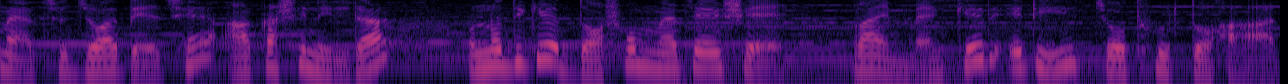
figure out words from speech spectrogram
ম্যাচ জয় পেয়েছে আকাশে নীলরা। অন্যদিকে দশম ম্যাচে এসে প্রাইম ব্যাংকের এটি চতুর্থ হার।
